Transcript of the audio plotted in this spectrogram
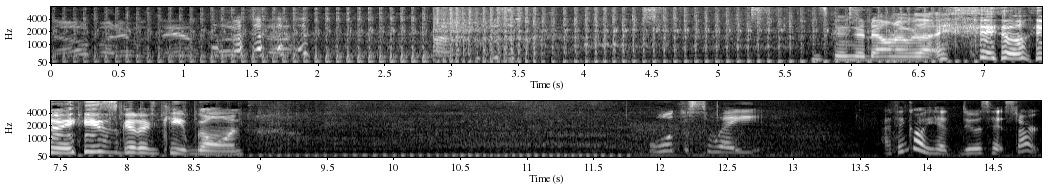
No, but it was damn close. He's gonna go down over that hill and he's gonna keep going. We'll just wait. I think all you had to do is hit start.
